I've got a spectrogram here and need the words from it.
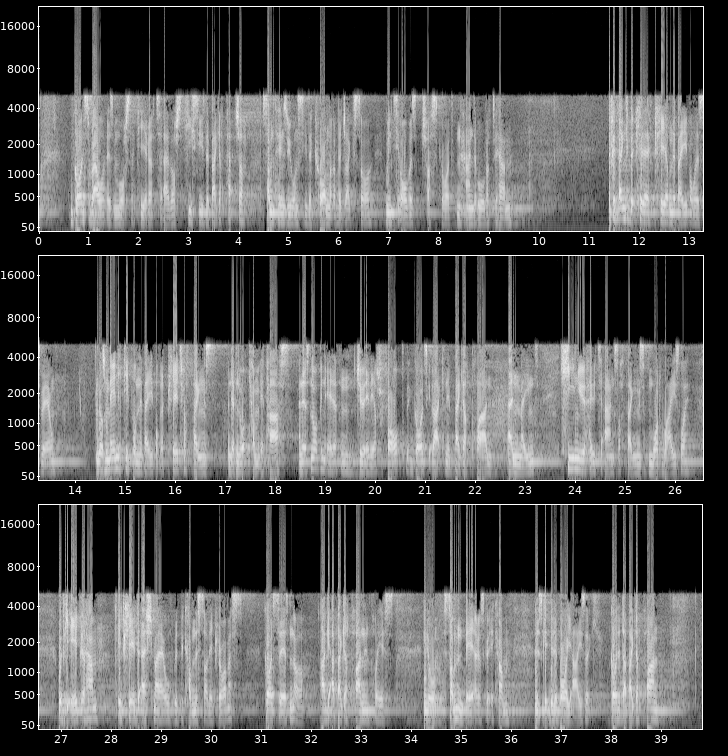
God's will is more superior to ours. He sees the bigger picture. Sometimes we only see the corner of the jigsaw. We need to always trust God and hand it over to Him. If we think about prayer in the Bible as well, there's many people in the Bible that prayed for things and they've not come to pass. And it's not been anything due to their fault, but God's got that kind of bigger plan in mind. He knew how to answer things more wisely. We've got Abraham, he prayed that Ishmael would become the son of promise. God says, No, I've got a bigger plan in place. You know, something better is going to come, and it's going to be the boy Isaac. God had a bigger plan.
